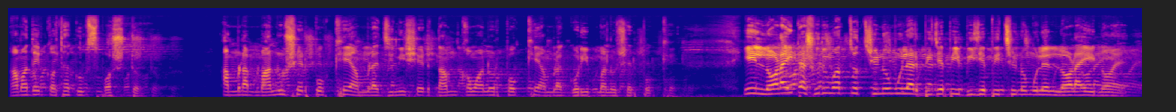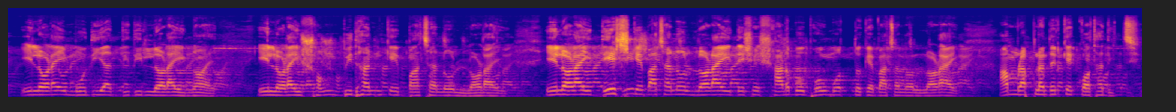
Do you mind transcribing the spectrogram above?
আমাদের কথা খুব স্পষ্ট। আমরা মানুষের পক্ষে, আমরা জিনিসের দাম কমানোর পক্ষে, আমরা গরিব মানুষের পক্ষে। এই লড়াইটা শুধুমাত্র তৃণমূল আর বিজেপি বিজেপি তৃণমূলের লড়াই নয়। এই লড়াই মোদি আর দিদির লড়াই নয়। এই লড়াই সংবিধানকে বাঁচানোর লড়াই। এ লড়াই দেশকে বাঁচানোর লড়াই, দেশের সার্বভৌমত্বকে বাঁচানোর লড়াই। আমরা আপনাদেরকে কথা দিচ্ছি।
